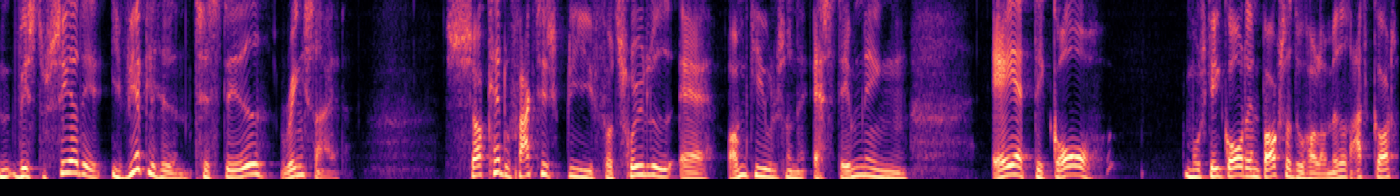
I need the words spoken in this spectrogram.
Hvis du ser det i virkeligheden til stede ringside, så kan du faktisk blive fortryllet af omgivelserne, af stemningen, af at det går, måske går den bokser, du holder med ret godt.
